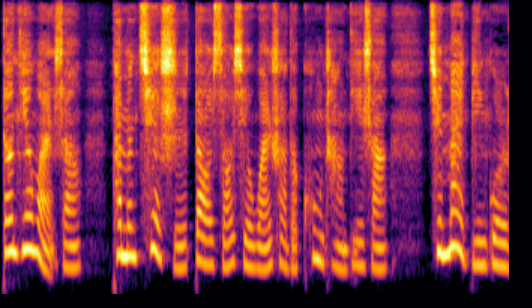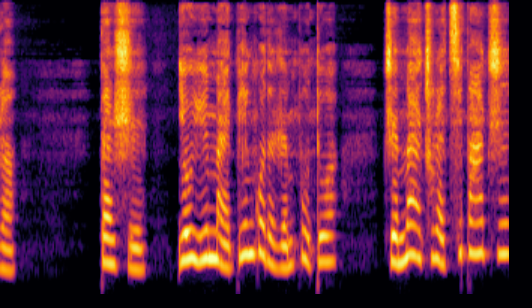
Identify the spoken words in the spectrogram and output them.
当天晚上他们确实到小雪玩耍的空场地上去卖冰棍了，但是由于买冰棍的人不多，只卖出了七八只，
